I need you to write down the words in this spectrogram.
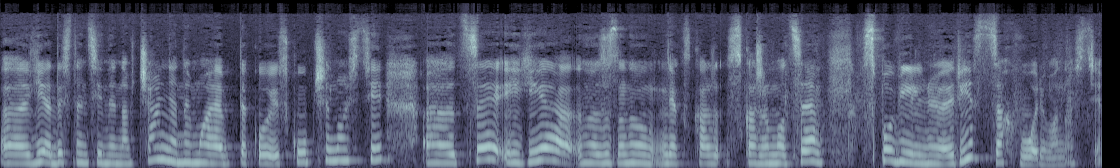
е, є дистанційне навчання, немає такої скупченості. Е, Це і є, е, ну, як скажемо, це сповільнює ріст захворюваності.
